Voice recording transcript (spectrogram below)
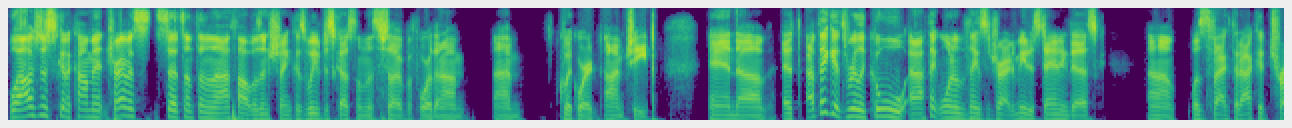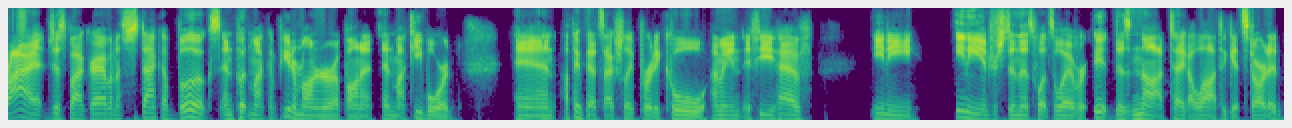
Well, I was just going to comment. Travis said something that I thought was interesting because we've discussed on this show before that I'm, I'm quick word, I'm cheap, and um, it, I think it's really cool. And I think one of the things that attracted me to Standing Desk um, was the fact that I could try it just by grabbing a stack of books and putting my computer monitor up on it and my keyboard, and I think that's actually pretty cool. I mean, if you have any any interest in this whatsoever, it does not take a lot to get started.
